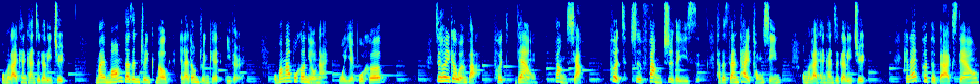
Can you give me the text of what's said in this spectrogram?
我们来看看这个例句：My mom doesn't drink milk, and I don't drink it either。我妈妈不喝牛奶，我也不喝。最后一个文法，put down，放下。put 是放置的意思，它的三态同形。我们来看看这个例句：Can I put the bags down？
